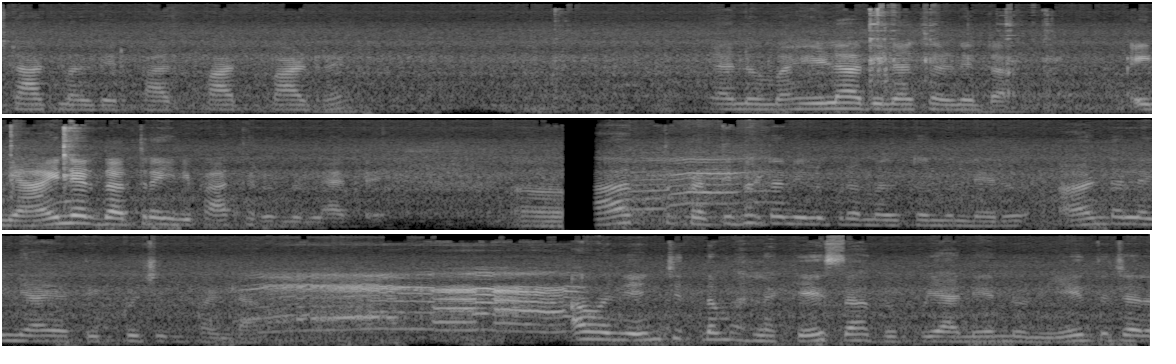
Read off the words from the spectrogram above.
ಸ್ಟಾರ್ಟ್ ಮಲ್ದೇರು ಪಾಡ್ ಪಾಡ್ರೆ. ನಾನು ಮಹಿಳಾ ದಿನಾಚರಣೆದ ಇನ್ನು ಆಯ್ನರ್ದ ಹತ್ರ ಇನಿ ಪಾತಿರೊಂದಿಲ್ಲ ಅದೇ ಆತ್ ప్రమల్తొందులేరు ఆండల న్యాయ ತಿಕ್ಕು ಚಿಂಪಂಡ ಅವನ್ ಎಂಚಿತ್ ನಮ್ಮಲ್ಲ ಕೇಸ್ ಆದುಪ್ಪು ಯಾನ್ ಎನ್ನು ಏತು ಜನ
